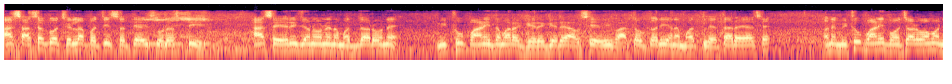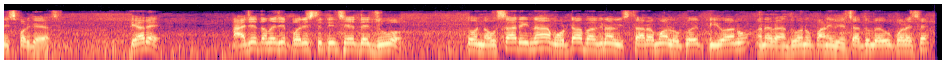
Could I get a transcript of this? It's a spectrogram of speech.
આ શાસકો છેલ્લા પચીસ, સત્યાવીસ વર્ષથી આ શહેરીજનોને અને મતદારોને મીઠું પાણી તમારા ઘેરે ઘેરે આવશે એવી વાતો કરી અને મત લેતા રહ્યા છે અને મીઠું પાણી પહોંચાડવામાં નિષ્ફળ ગયા છે. ત્યારે આજે તમે જે પરિસ્થિતિ છે તે જુઓ તો નવસારીના મોટાભાગના વિસ્તારોમાં લોકોએ પીવાનું અને રાંધવાનું પાણી વેચાતું લેવું પડે છે.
